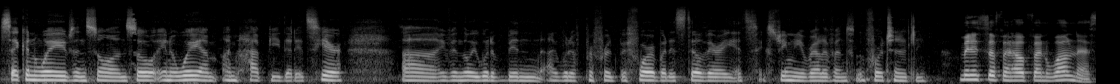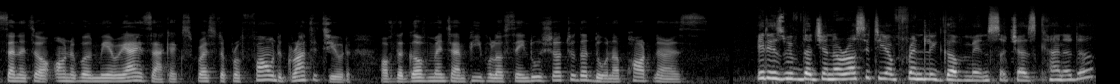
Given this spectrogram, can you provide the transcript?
second waves and so on. So in a way, I'm, I'm happy that it's here uh, even though it would have been, I would have preferred before, but it's still very, it's extremely relevant, unfortunately. Minister for Health and Wellness, Senator Honorable Mary Isaac, expressed the profound gratitude of the government and people of St. Lucia to the donor partners. It is with the generosity of friendly governments such as Canada,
